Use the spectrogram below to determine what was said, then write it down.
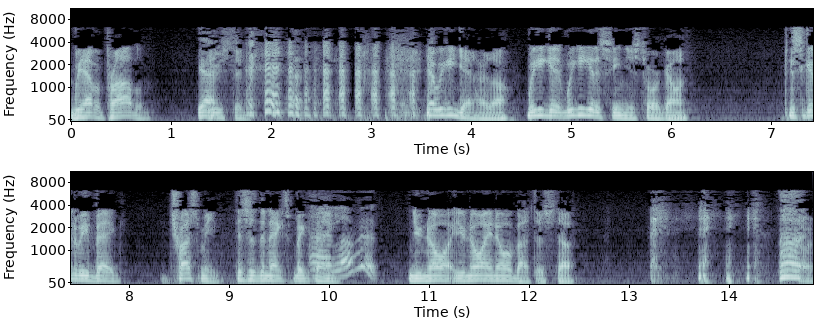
we have a problem. Yes. Houston. yeah, we can get her though. We can get we can get a seniors tour going. This is going to be big. Trust me. This is the next big thing. I love it. You know you know I know about this stuff. Uh,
